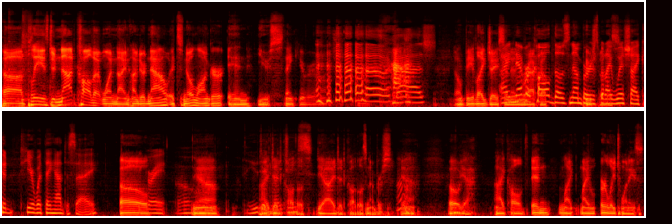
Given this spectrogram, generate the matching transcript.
Uh, please do not call that one nine hundred now. It's no longer in use. Thank you very much. Oh, gosh. Don't be like Jason. I and never called those numbers, but I wish I could hear what they had to say. Oh, Great. yeah. You I did, did right, call Jace? those. Yeah, I did call those numbers. Yeah. Oh yeah. I called in like my early twenties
